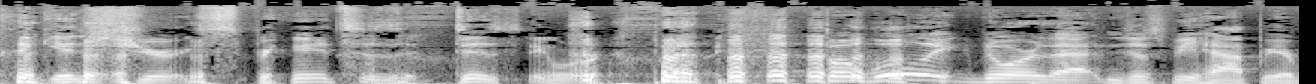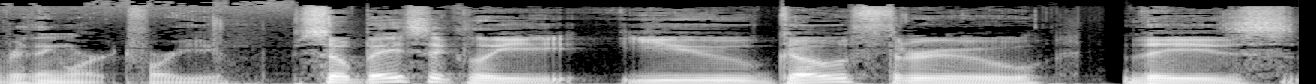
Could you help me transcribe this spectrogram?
against your experiences at Disney World. But, but we'll ignore that and just be happy everything worked for you. so basically you go through these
